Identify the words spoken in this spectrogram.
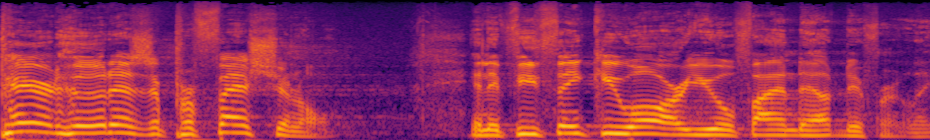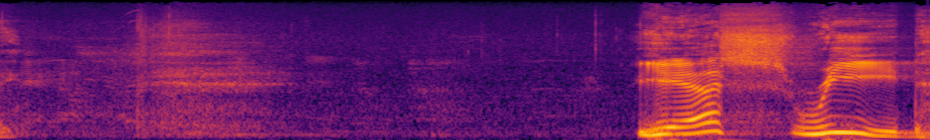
parenthood as a professional. And if you think you are, you'll find out differently. Yes, read.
